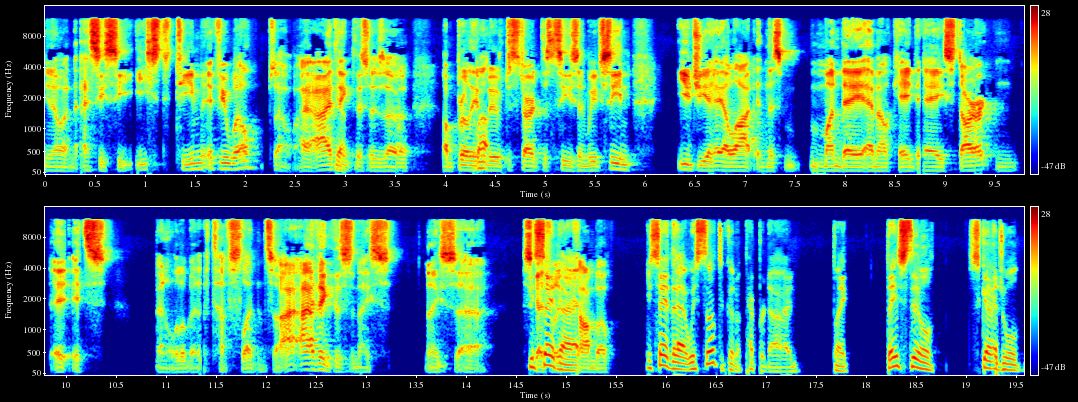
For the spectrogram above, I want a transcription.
you know an SEC East team, if you will. So I, I think this is a a brilliant well, move to start the season. We've seen UGA a lot in this Monday MLK Day start, and it, it's been a little bit of tough sledding. So I, I think this is a nice nice uh, you say that, combo. You say that we still have to go to Pepperdine. Like they still scheduled.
